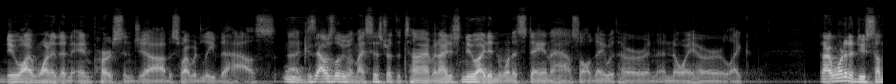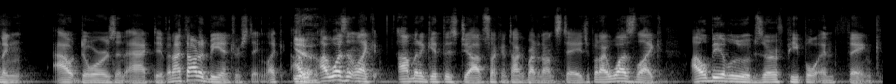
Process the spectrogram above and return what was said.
knew I wanted an in person job, so I would leave the house because I was living with my sister at the time, and I just knew I didn't want to stay in the house all day with her and annoy her. Like, and I wanted to do something outdoors and active, and I thought it'd be interesting. Like, Yeah. I, I wasn't like I'm gonna get this job so I can talk about it on stage, but I was like I will be able to observe people and think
